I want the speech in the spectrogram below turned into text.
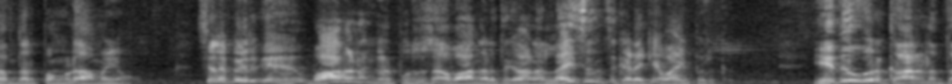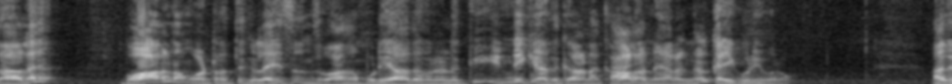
சந்தர்ப்பங்களும் அமையும். சில பேருக்கு வாகனங்கள் புதுசாக வாங்கிறதுக்கான லைசன்ஸ் கிடைக்க வாய்ப்பு இருக்குது ஏதோ ஒரு காரணத்தால் வாகனம் ஓட்டுறதுக்கு லைசன்ஸ் வாங்க முடியாதவர்களுக்கு இன்றைக்கி அதுக்கான கால நேரங்கள் கைகூடி வரும். அது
